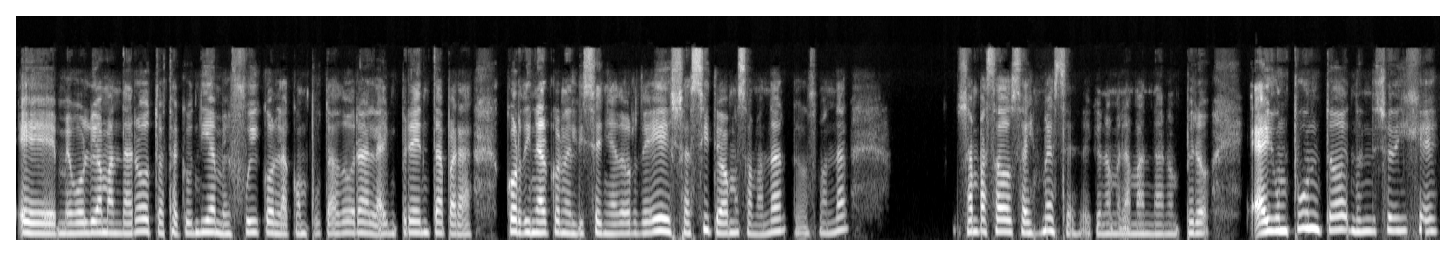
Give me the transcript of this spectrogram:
eh, me volvió a mandar otro, hasta que un día me fui con la computadora a la imprenta para coordinar con el diseñador de ella, sí, te vamos a mandar, te vamos a mandar. Ya han pasado seis meses de que no me la mandaron, pero hay un punto donde yo dije,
